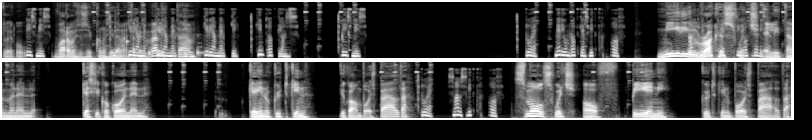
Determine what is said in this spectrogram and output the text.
tuo joku dismiss, varmistusikkuna, sitä mä en tarvitse kirjanmerkki, välittää. kirjanmerkki, kirjanmerkki, hint options, dismiss. Lue, medium rocker switch off, Medium rocker switch, eli tämmönen keskikokoinen keinokytkin, joka on pois päältä. lue, small switch off, Small switch off, pieni kytkin pois päältä.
